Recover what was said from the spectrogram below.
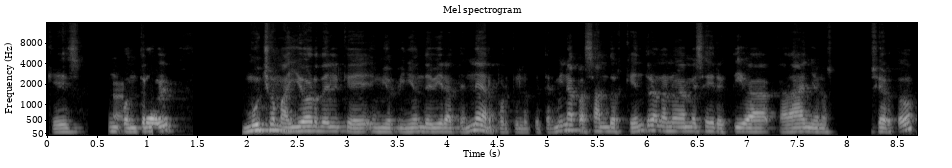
que es un control mucho mayor del que, en mi opinión, debiera tener, porque lo que termina pasando es que entra una nueva mesa directiva cada año, ¿no es cierto?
